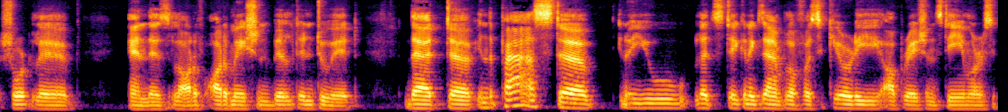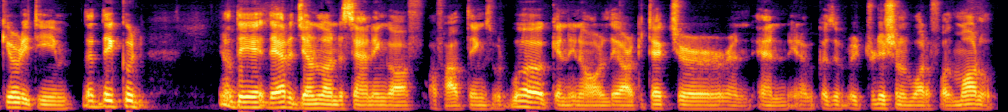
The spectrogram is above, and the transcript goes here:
short-lived and there's a lot of automation built into it that uh, in the past uh, you know you let's take an example of a security operations team or a security team that they could you know they they had a general understanding of of how things would work and you know all the architecture and and you know because of a traditional waterfall model.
